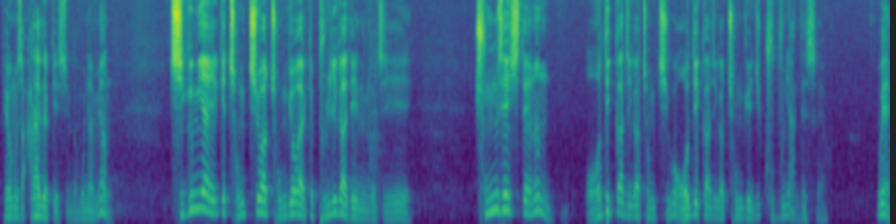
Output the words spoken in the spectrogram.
배우면서 알아야 될 게 있습니다. 뭐냐면 지금이야 이렇게 정치와 종교가 이렇게 분리가 돼 있는 거지. 중세 시대는 어디까지가 정치고 어디까지가 종교인지 구분이 안 됐어요. 왜?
